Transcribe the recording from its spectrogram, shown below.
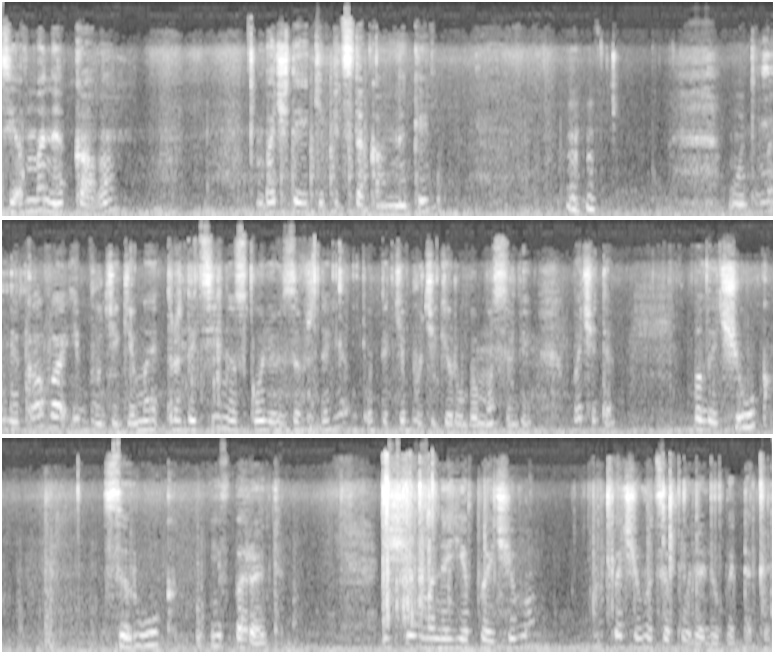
Друзі, в мене кава. Бачите, які підстаканники. От в мене кава і бутики. Ми традиційно з Колею завжди от такі бутики робимо собі. Бачите? Баличок, сирок і вперед. І ще в мене є печиво. Печиво це Коля любить таке.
